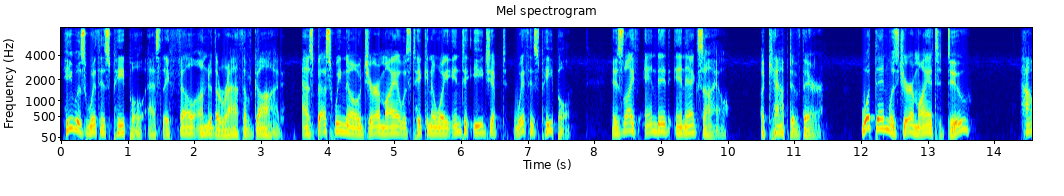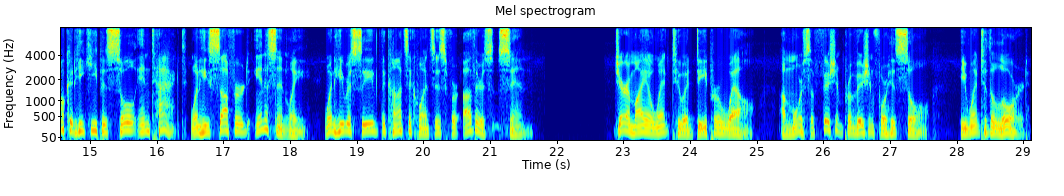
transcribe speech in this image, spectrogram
He was with his people as they fell under the wrath of God. As best we know, Jeremiah was taken away into Egypt with his people. His life ended in exile, a captive there. What then was Jeremiah to do? How could he keep his soul intact when he suffered innocently, when he received the consequences for others' sin? Jeremiah went to a deeper well, a more sufficient provision for his soul. He went to the Lord.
